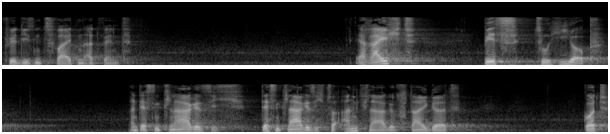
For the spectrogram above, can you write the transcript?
für diesen zweiten Advent. Er reicht bis zu Hiob, an dessen Klage sich, dessen Klage sich zur Anklage steigert. Gott,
